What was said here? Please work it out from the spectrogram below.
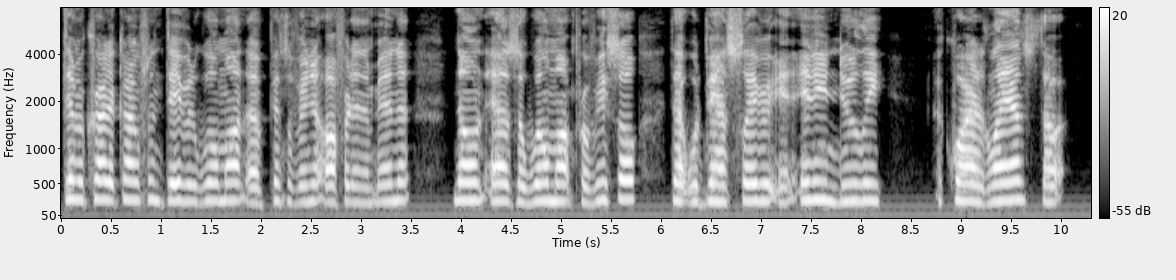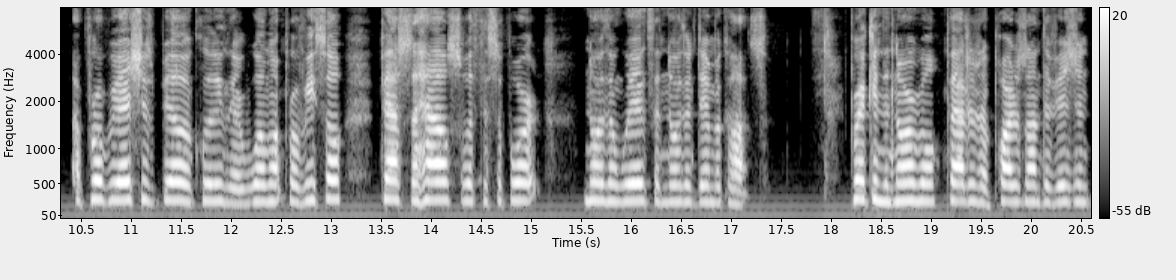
Democratic Congressman David Wilmot of Pennsylvania offered an amendment known as the Wilmot Proviso that would ban slavery in any newly acquired lands. The appropriations bill, including the Wilmot Proviso, passed the House with the support of Northern Whigs and Northern Democrats, breaking the normal pattern of partisan division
